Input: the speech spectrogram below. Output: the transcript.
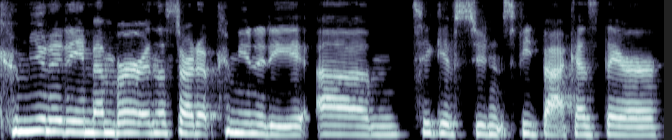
community member in the startup community um, to give students feedback as they're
